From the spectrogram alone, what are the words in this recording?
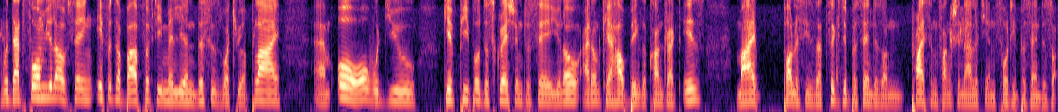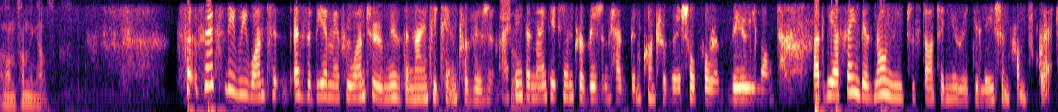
with that formula of saying if it's above 50 million, this is what you apply? Um, or would you give people discretion to say, you know, I don't care how big the contract is, my policy is that 60% is on price and functionality and 40% is on something else? So, firstly, we want to, as the BMF, we want to remove the 90-10 provision. Sure. I think the 90-10 provision has been controversial for a very long time. But we are saying there's no need to start a new regulation from scratch.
